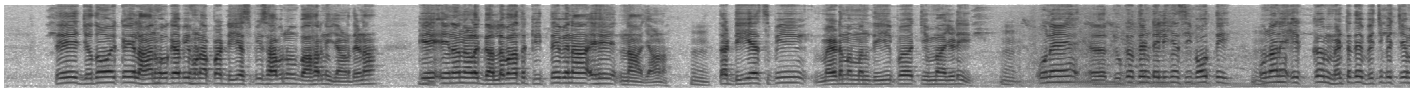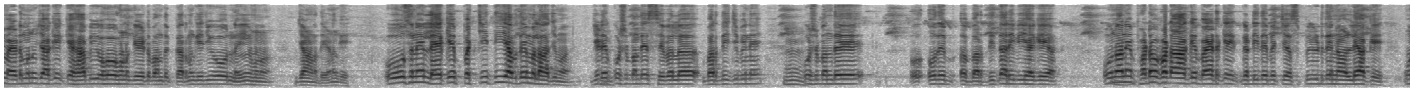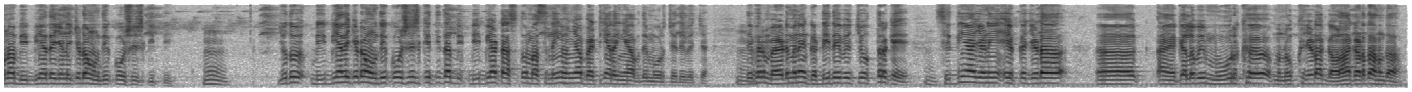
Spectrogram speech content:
ਤੇ ਜਦੋਂ ਇੱਕ ਐਲਾਨ ਹੋ ਗਿਆ ਵੀ ਹੁਣ ਆਪਾਂ ਡੀਐਸਪੀ ਸਾਹਿਬ ਨੂੰ ਬਾਹਰ ਨਹੀਂ ਜਾਣ ਦੇਣਾ ਕਿ ਇਹਨਾਂ ਨਾਲ ਗੱਲਬਾਤ ਕੀਤੇ ਬਿਨਾ ਇਹ ਨਾ ਜਾਣ। ਤਾਂ ਡੀਐਸਪੀ ਮੈਡਮ ਮਨਦੀਪ ਚੀਮਾ ਜਿਹੜੀ ਉਹਨੇ ਅ, ਕਿਉਂਕਿ ਉੱਥੇ ਇੰਟੈਲੀਜੈਂਸੀ ਬਹੁਤ ਸੀ ਉਹਨਾਂ ਨੇ 1 ਮਿੰਟ ਦੇ ਵਿੱਚ ਵਿੱਚ ਮੈਡਮ ਨੂੰ ਜਾ ਕੇ ਕਿਹਾ ਵੀ ਉਹ ਹੁਣ ਗੇਟ ਬੰਦ ਕਰਨਗੇ ਜੀ ਉਹ ਨਹੀਂ ਹੁਣ ਜਾਣ ਦੇਣਗੇ। ਉਸ ਨੇ ਲੈ ਕੇ 25 30 ਆਪਦੇ ਮੁਲਾਜ਼ਮ ਜਿਹੜੇ ਕੁਝ ਬੰਦੇ ਸਿਵਲ ਵਰਦੀ 'ਚ ਵੀ ਨੇ ਕੁਝ ਬੰਦੇ ਉਹ- ਉਹਦੇ ਅ, ਵਰਦੀਧਾਰੀ ਵੀ ਹੈਗੇ ਆ ਉਹਨਾਂ ਨੇ ਫਟਾਫਟ ਆ ਕੇ ਬੈਠ ਕੇ ਗੱਡੀ ਦੇ ਵਿੱਚ ਸਪੀਡ ਦੇ ਨਾਲ ਲਿਆ ਕੇ ਉਹਨਾਂ ਬੀਬੀਆਂ ਦੇ ਜਣੇ ਚੜਾਉਣ ਦੀ ਕੋਸ਼ਿਸ਼ ਕੀਤੀ। ਹੂੰ। ਜਦੋਂ ਬੀਬੀਆਂ ਦੇ ਚੜਾਉਣ ਦੀ ਕੋਸ਼ਿਸ਼ ਕੀਤੀ ਤਾਂ ਬੀਬੀਆਂ ਟਸ ਤੋਂ ਮਸ ਨਹੀਂ ਹੋਈਆਂ ਬੈਠੀਆਂ ਰਹੀਆਂ ਆਪਦੇ ਮੋਰਚੇ ਦੇ ਵਿੱਚ। ਤੇ ਫਿਰ ਮੈਡਮ ਨੇ ਗੱਡੀ ਦੇ ਵਿੱਚ ਉਤਰ ਕੇ ਸਿੱਧੀਆਂ ਜਣੀ ਇੱਕ ਜਿਹੜਾ ਐ ਕਹ ਲਓ ਵੀ ਮੂਰਖ ਮਨੁੱਖ ਜਿਹੜਾ ਗਾਲਾਂ ਕੱਢਦਾ ਹੁੰਦਾ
